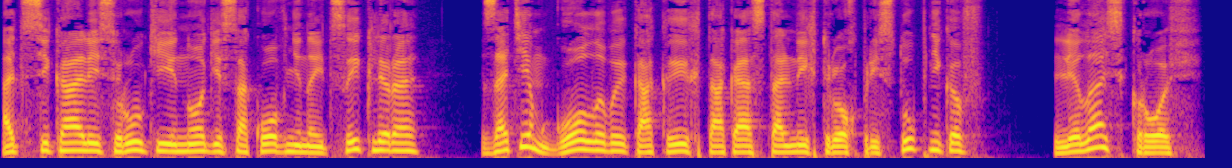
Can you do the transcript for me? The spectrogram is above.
Отсекались руки и ноги Соковнина Циклера, затем головы, как их, так и остальных трех преступников, лилась кровь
